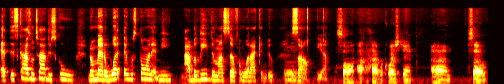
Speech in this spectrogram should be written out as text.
at this cosmetology school, no matter what they was throwing at me, I believed in myself and what I can do. Mm. So yeah. So I I have a question. Um, so,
